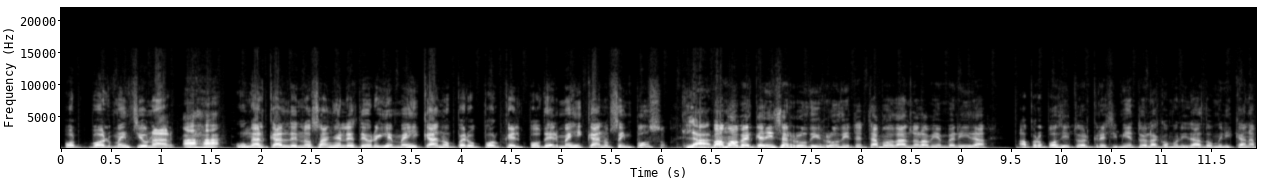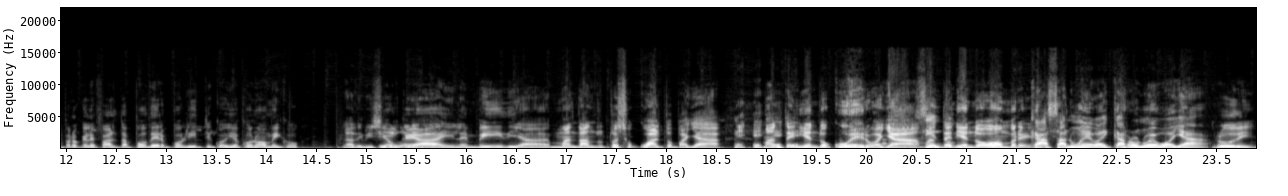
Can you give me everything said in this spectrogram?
por, por mencionar, Ajá. un alcalde en Los Ángeles de origen mexicano, pero porque el poder mexicano se impuso. Claro. Vamos a ver qué dice Rudy. Rudy, te estamos dando la bienvenida a propósito del crecimiento de la comunidad dominicana, pero que le falta poder político y económico. La división Sí, que hay, la envidia, mandando todos esos cuartos para allá, manteniendo cuero allá, manteniendo hombres. Casa nueva y carro nuevo allá. Rudy.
